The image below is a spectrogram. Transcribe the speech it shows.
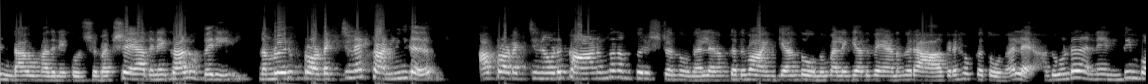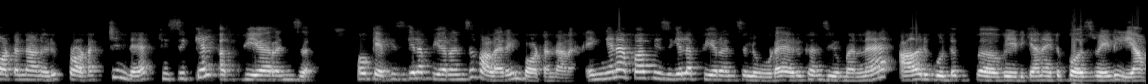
ഉണ്ടാവും അതിനെക്കുറിച്ച്. പക്ഷെ അതിനേക്കാൾ ഉപരി നമ്മളൊരു പ്രൊഡക്റ്റിനെ കണ്ട് ആ പ്രൊഡക്റ്റിനോട് കാണുമ്പോൾ നമുക്കൊരു ഇഷ്ടം തോന്നും അല്ലെ? നമുക്കത് വാങ്ങിക്കാൻ തോന്നും അല്ലെങ്കിൽ അത് വേണമെന്നൊരു ആഗ്രഹമൊക്കെ തോന്നും അല്ലെ? അതുകൊണ്ട് തന്നെ എന്ത് ഇമ്പോർട്ടന്റ് ആണ് ഒരു പ്രൊഡക്റ്റിന്റെ physical appearance okay physical appearance വളരെ ഇമ്പോർട്ടന്റ് ആണ്. എങ്ങനെ അപ്പൊ ഫിസിക്കൽ അപ്പിയറൻസിലൂടെ ഒരു കൺസ്യൂമറിനെ ആ ഒരു ഗുഡ് മേടിക്കാനായിട്ട് പെർസ്വേഡ് ചെയ്യാം?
